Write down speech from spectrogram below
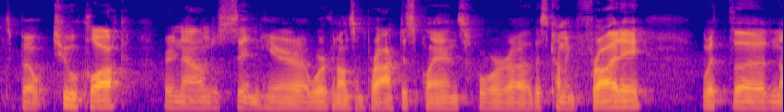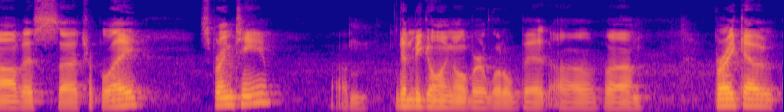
it's about 2 o'clock right now. I'm just sitting here uh, working on some practice plans for uh, this coming Friday with the novice uh, AAA spring team. Um, I'm going to be going over a little bit of um, breakout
